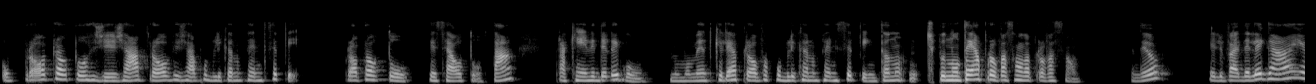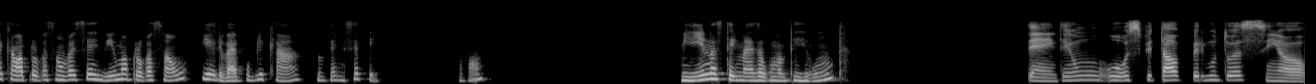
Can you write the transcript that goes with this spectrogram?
o próprio autor G já aprova e já publica no PNCP. Próprio autor, PCA autor, tá? Para quem ele delegou. No momento que ele aprova, publica no PNCP. Então, não, tipo, não tem aprovação da aprovação. Entendeu? Ele vai delegar e aquela aprovação vai servir uma aprovação e ele vai publicar no PNCP. Tá bom? Meninas, tem mais alguma pergunta? Tem, tem um, o hospital perguntou assim, ó,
